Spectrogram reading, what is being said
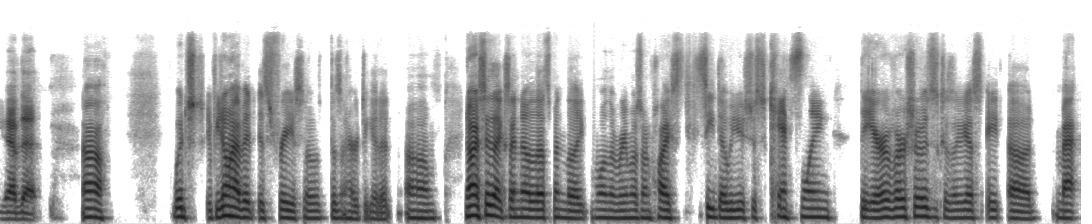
you have that. Oh, which if you don't have it, it's free, so it doesn't hurt to get it. Um, no, I say that because I know that's been like one of the rumors on why CW is just canceling the Arrowverse shows is because I guess eight uh Mac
